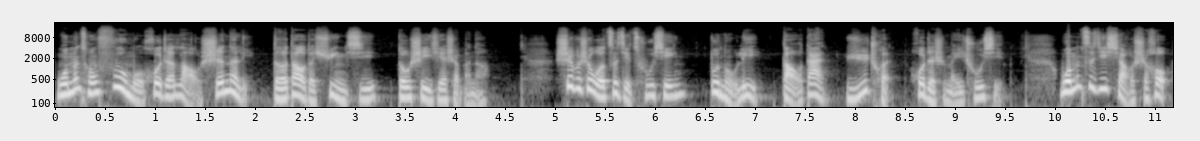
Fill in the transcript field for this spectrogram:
我们从父母或者老师那里得到的讯息都是一些什么呢？是不是我自己粗心、不努力、捣蛋、愚蠢，或者是没出息？我们自己小时候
